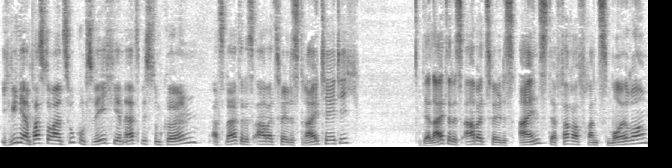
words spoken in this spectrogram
Ich bin ja im pastoralen Zukunftsweg hier im Erzbistum Köln als Leiter des Arbeitsfeldes 3 tätig. Der Leiter des Arbeitsfeldes 1, der Pfarrer Franz Meurer,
